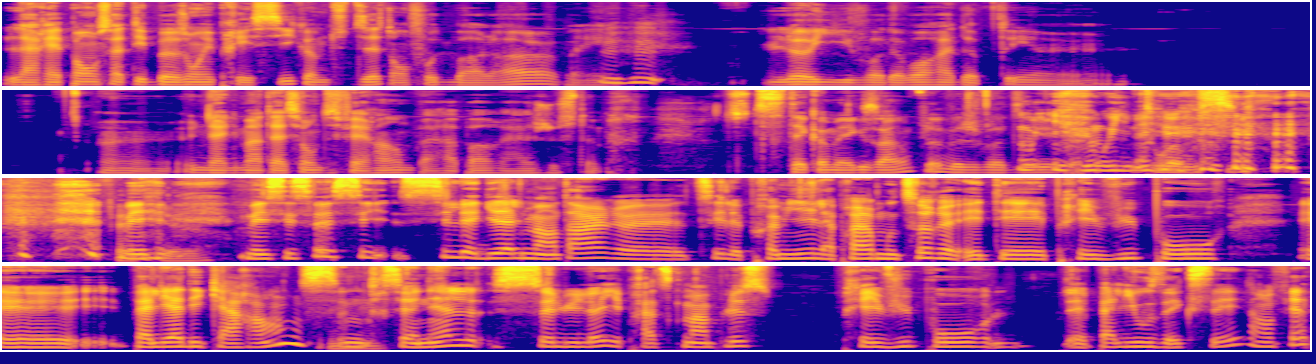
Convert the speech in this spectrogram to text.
la réponse à tes besoins précis, comme tu disais, ton footballeur, ben mm-hmm. là, il va devoir adopter un, une alimentation différente par rapport à justement. tu citais comme exemple, mais je vais dire oui, toi aussi. mais, mais c'est ça, si, si le guide alimentaire, euh, tu sais, le premier, la première mouture était prévue pour euh, pallier à des carences mhm. nutritionnelles, celui-là, il est pratiquement plus prévu pour pallier aux excès, en fait.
